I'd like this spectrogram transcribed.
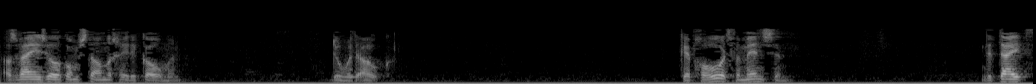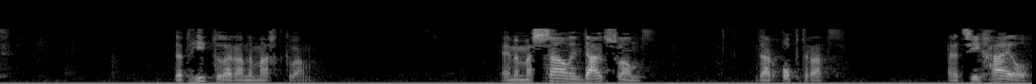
als wij in zulke omstandigheden komen, doen we het ook. Ik heb gehoord van mensen, de tijd dat Hitler aan de macht kwam. En men massaal in Duitsland daar optrad. En het Sigail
